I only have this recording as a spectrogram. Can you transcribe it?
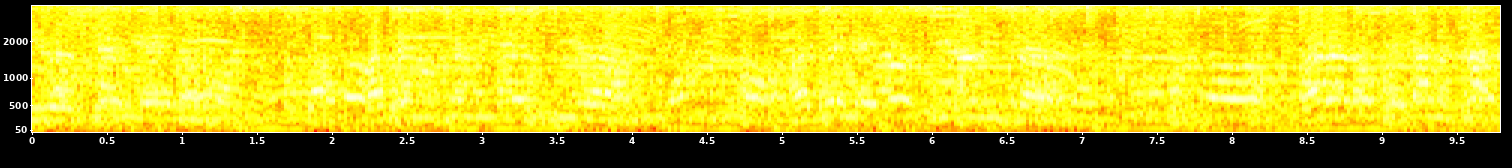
Y los que vienen. ¿A que no tiene identidad? ¿A que llegó sin avisar? Para los que ya no están,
